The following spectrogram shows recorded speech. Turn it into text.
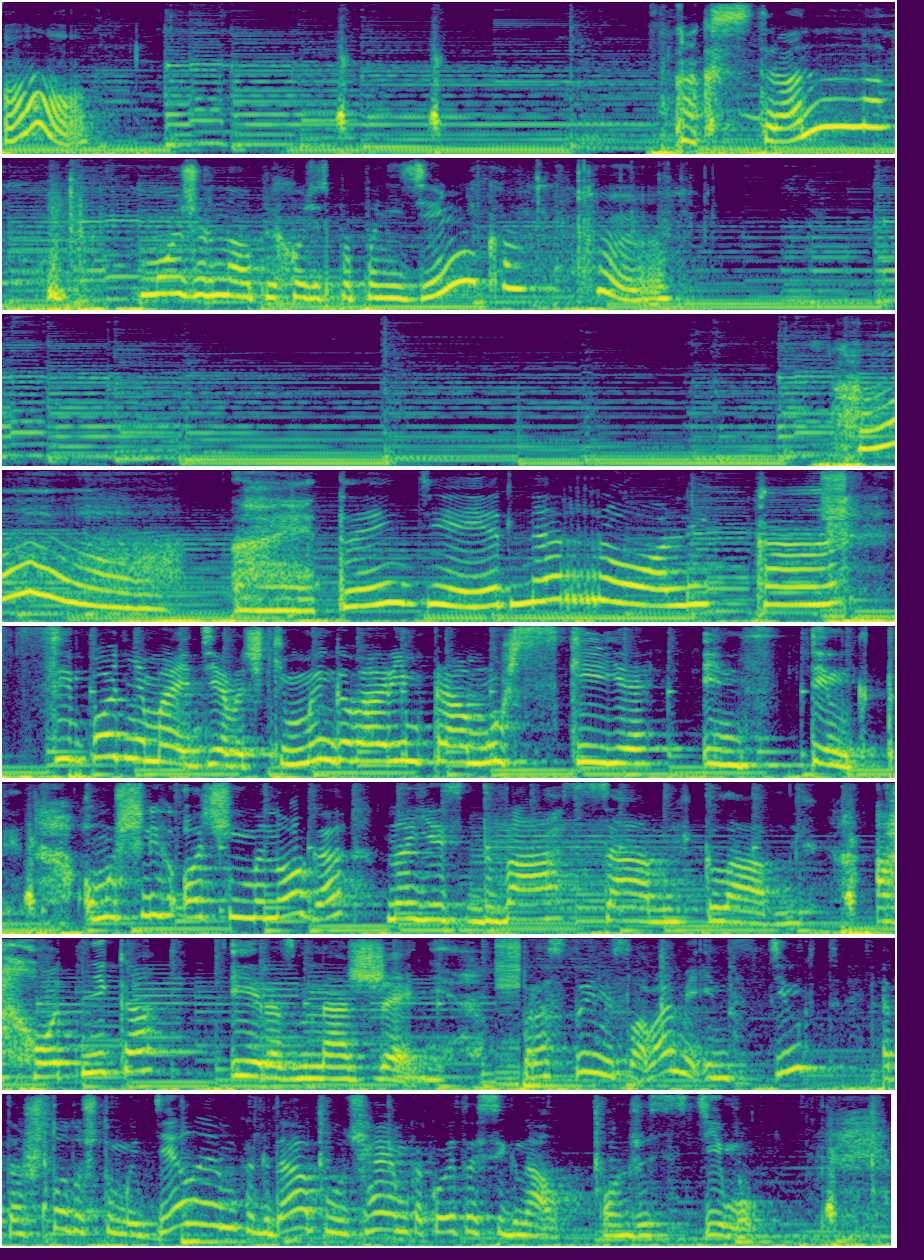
О! Как странно. Мой журнал приходит по понедельникам. Хм. А, а это идея для ролика. Сегодня, мои девочки, мы говорим про мужские инстинкты. У мужчин их очень много, но есть два самых главных. Охотника и размножение. Простыми словами, инстинкт – это что-то, что мы делаем, когда получаем какой-то сигнал, он же стимул.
